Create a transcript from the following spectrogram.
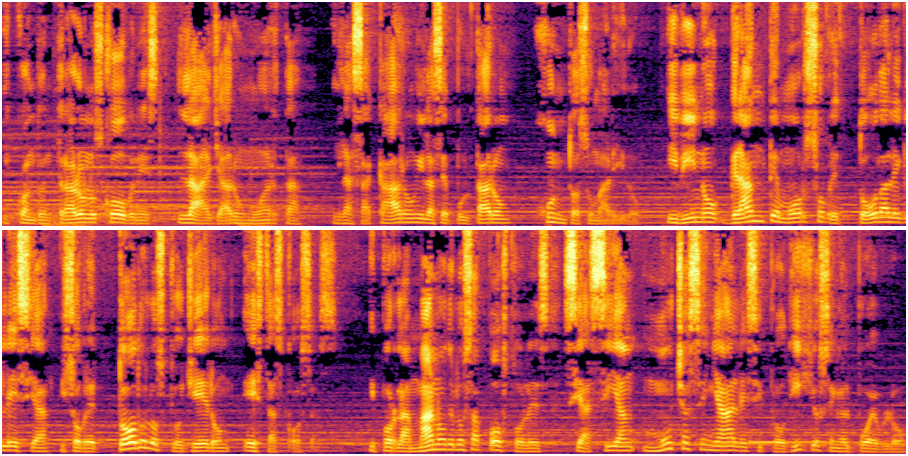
y cuando entraron los jóvenes la hallaron muerta, y la sacaron y la sepultaron junto a su marido. Y vino gran temor sobre toda la iglesia y sobre todos los que oyeron estas cosas. Y por la mano de los apóstoles se hacían muchas señales y prodigios en el pueblo,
